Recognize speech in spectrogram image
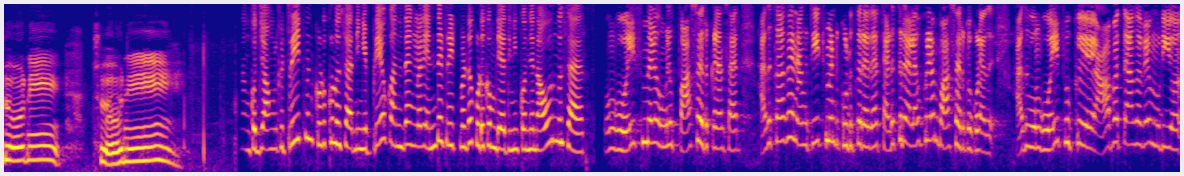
சோனி. சோனி. நாங்கள் கொஞ்சம் அவங்களுக்கு ட்ரீட்மெண்ட் கொடுக்கணும் சார். நீங்கள் இப்படியே உட்காந்து எங்களால் எந்த ட்ரீட்மெண்ட்டும் கொடுக்க முடியாது. நீங்கள் கொஞ்சம் நவுருங்க சார். உங்க ஒய்ஃப் மேல உங்களுக்கு பாசம் இருக்கலாம் சார். அதுக்காக நாங்க ட்ரீட்மெண்ட் கொடுக்கறத தடுக்கிற அளவுக்குலாம் பாசம் இருக்க கூடாது அது உங்க ஒய்ஃபுக்கு ஆபத்தாகவே முடியும்.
